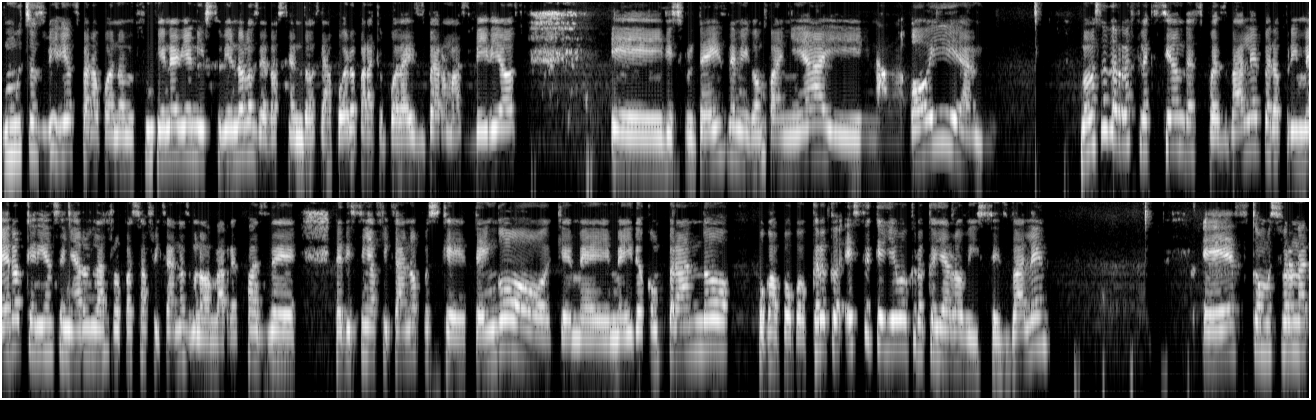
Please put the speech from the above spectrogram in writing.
muchos vídeos para cuando me funcione bien ir subiéndolos de dos en dos, ¿de acuerdo? Para que podáis ver más vídeos y disfrutéis de mi compañía. Y nada, hoy... Em, Vamos a hacer reflexión después, ¿vale? Pero primero quería enseñaros las ropas africanas, bueno, las ropas de, diseño africano, pues que tengo, que me, he ido comprando poco a poco. Creo que este que llevo creo que ya lo visteis, ¿vale? Es como si fuera una,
